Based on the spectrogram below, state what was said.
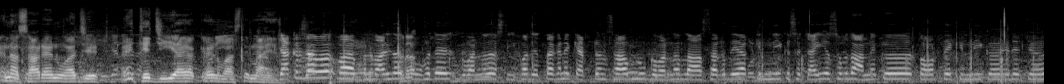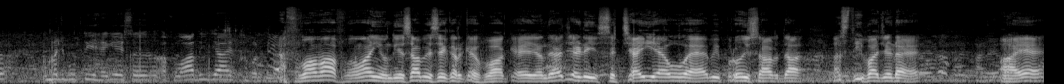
ਇਹਨਾਂ ਸਾਰਿਆਂ ਨੂੰ ਅੱਜ ਇੱਥੇ ਜੀ ਆਇਆ ਕਹਿਣ ਵਾਸਤੇ ਮੈਂ ਆਇਆ। ਜਾਖੜ ਸਾਹਿਬ ਅ, ਬਨਵਾਰੀ ਦਾ ਰੁੱਖ ਦੇ ਗਵਰਨਰ ਦਾ ਅਸਤੀਫਾ ਦਿੱਤਾ ਕਹਿੰਦੇ ਕੈਪਟਨ ਸਾਹਿਬ ਨੂੰ ਗਵਰਨਰ ਲਾ ਸਕਦੇ ਆ। ਕਿੰਨੀ ਕੁ ਸੱਚਾਈ ਹੈ? ਸੰਵਿਧਾਨਕ ਤੌਰ ਤੇ ਕਿੰਨੀ ਕੁ ਇਹਦੇ ਚ ਮਜ਼ਬੂਤੀ ਹੈਗੀ ਇਸ ਅਫਵਾਹ ਦੀ ਜਾਂ ਇਸ ਖਬਰ ਦੀ? ਅਫਵਾਹਾਂ ਅਫਵਾਹਾਂ ਹੀ ਹੁੰਦੀਆਂ ਸਭ ਇਸੇ ਕਰਕੇ ਅਫਵਾਹ ਕਹੇ ਜਾਂਦੇ ਆ ਜਿਹੜੀ ਸੱਚਾਈ ਹੈ ਉਹ ਹੈ ਵੀ ਪ੍ਰੋਹਿਤ ਸਾਹਿਬ ਦਾ ਅਸਤੀਫਾ ਜਿਹੜਾ ਹੈ ਆਇਆ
